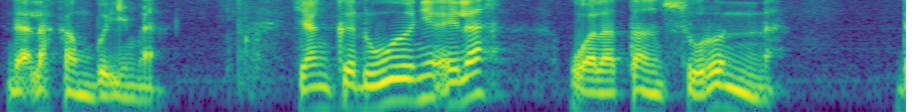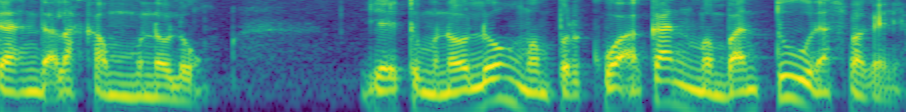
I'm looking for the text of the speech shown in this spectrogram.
Hendaklah kamu beriman. Yang keduanya ialah, walatan surunna. Dan hendaklah kamu menolong. Iaitu menolong, memperkuatkan, membantu dan sebagainya.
